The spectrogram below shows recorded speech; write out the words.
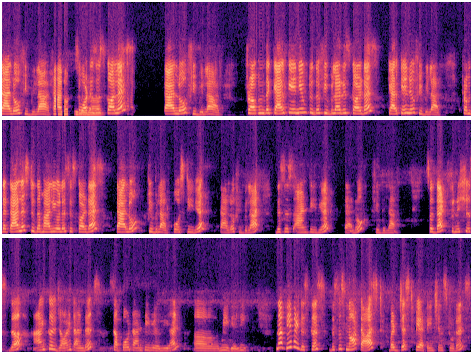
Talofibular. So what is this called as? Talofibular. From the calcaneum to the fibula is called as calcaneofibular. From the talus to the malleolus is called as talofibular, posterior talofibular. This is anterior talofibular. So that finishes the ankle joint and its support anteriorly and uh, medially. Now we will discuss, this is not asked, but just pay attention students.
